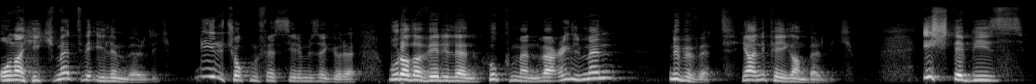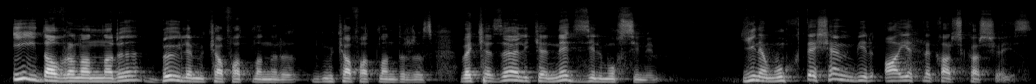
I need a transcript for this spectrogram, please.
ona hikmet ve ilim verdik. Birçok müfessirimize göre burada verilen hukmen ve ilmen nübüvvet yani peygamberlik. İşte biz iyi davrananları böyle mükafatlanırız, mükafatlandırırız ve kezalike neczil muhsinin. Yine muhteşem bir ayetle karşı karşıyayız.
